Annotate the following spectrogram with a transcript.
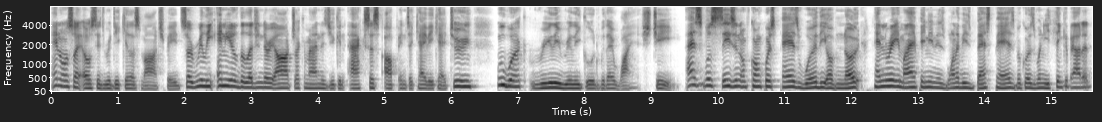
and also El Cid's ridiculous march speed. So really any of the legendary archer commanders you can access up into KVK2 will work really, really good with a YSG. As for Season of Conquest pairs worthy of note, Henry, in my opinion, is one of his best pairs because when you think about it,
